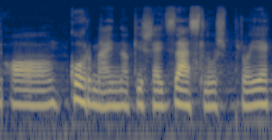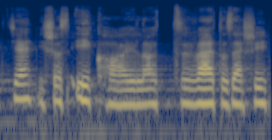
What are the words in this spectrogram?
a kormánynak is egy zászlós projektje, és az éghajlat változási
